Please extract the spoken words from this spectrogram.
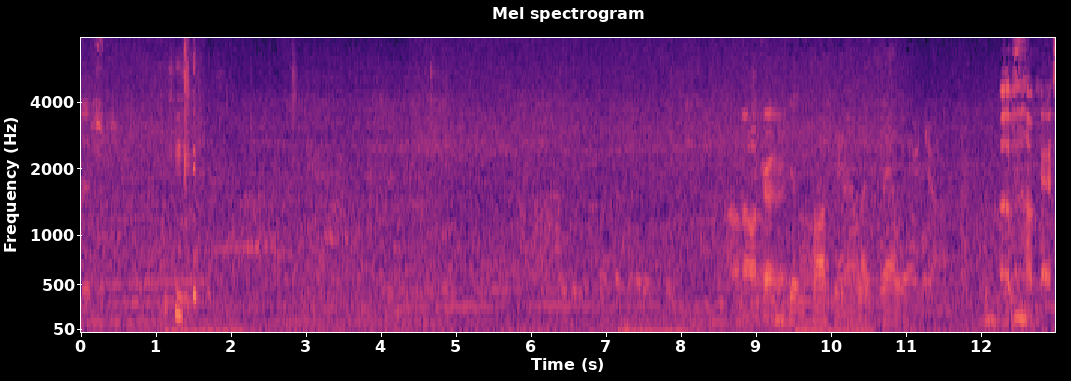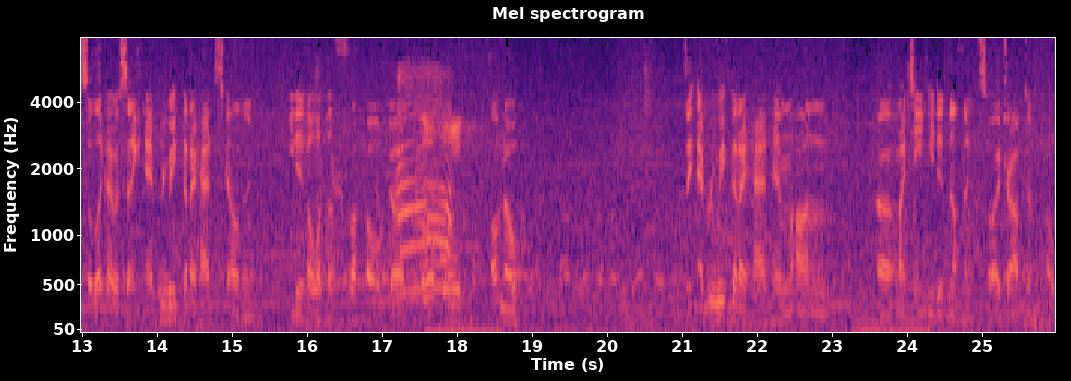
bitch. I don't know, I'm driving. Getting tossed around like salad. Uh, okay, so like I was saying, every week that I had Scalding, he did. Oh, what the fuck? Oh, god. Oh Oh no. So every week that I had him on uh, my team, he did nothing, so I dropped him. Oh,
